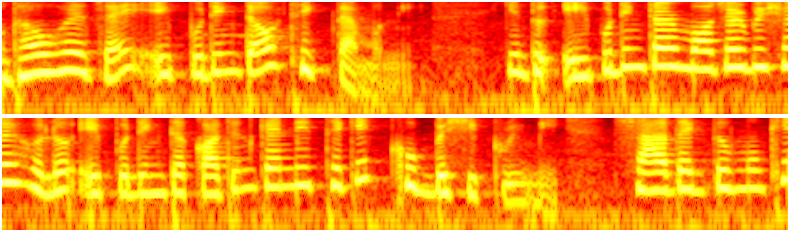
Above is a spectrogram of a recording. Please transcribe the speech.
উধাও হয়ে যায়, এই পুডিংটাও ঠিক তেমনই। কিন্তু এই পুডিংটার মজার বিষয় হলো, এই পুডিংটা কটন ক্যান্ডির থেকে খুব বেশি ক্রিমি স্বাদ একদম মুখে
